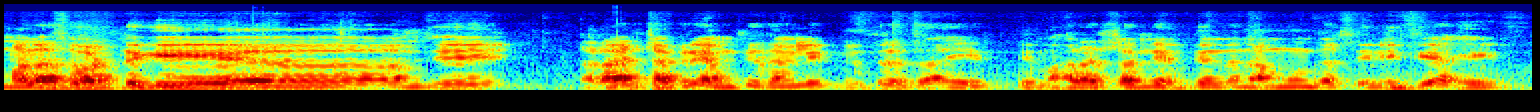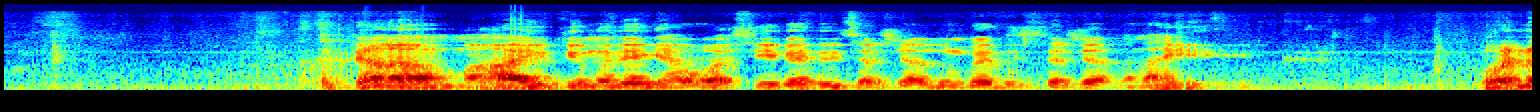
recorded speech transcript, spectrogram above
मला असं वाटतं की आमचे राज ठाकरे आमचे चांगले मित्रच आहेत. ते महाराष्ट्रातले अत्यंत नामवंत असे नेते आहेत. त्यांना महायुतीमध्ये घ्यावं अशी काहीतरी चर्चा अजून काहीतरी चर्चा नाही. पण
